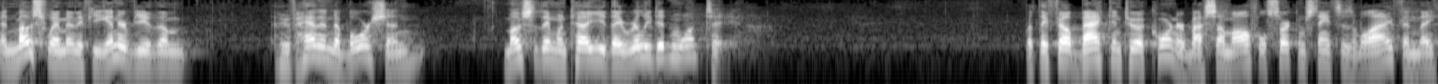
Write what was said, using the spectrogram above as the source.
And most women, if you interview them who've had an abortion, most of them will tell you they really didn't want to. But they felt backed into a corner by some awful circumstances of life, and they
